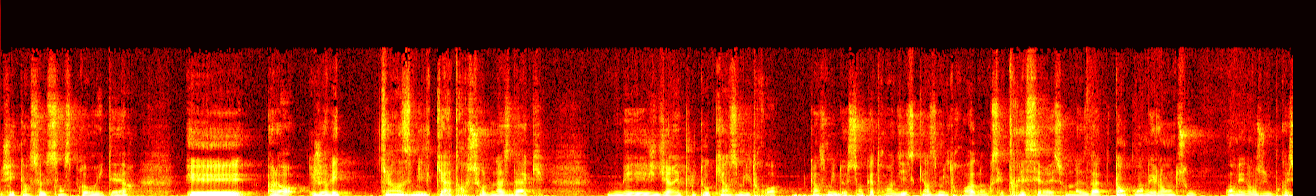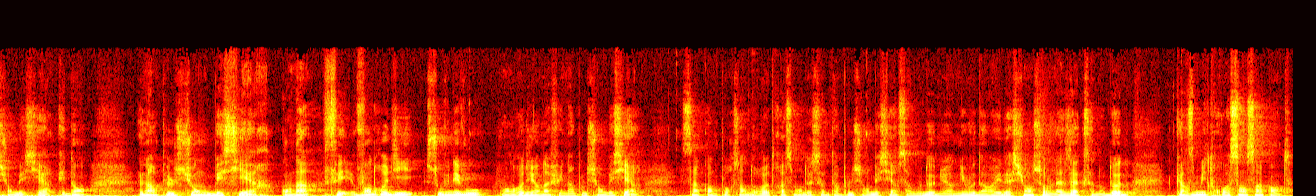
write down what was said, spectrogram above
j'ai qu'un seul sens prioritaire. Et alors, j'avais 15004 sur le Nasdaq, mais je dirais plutôt 15003. 15290, 15003, donc c'est très serré sur le Nasdaq. Tant qu'on est là en dessous, on est dans une pression baissière et dans l'impulsion baissière qu'on a fait vendredi. Souvenez-vous, vendredi, on a fait une impulsion baissière. 50% de retracement de cette impulsion baissière, ça vous donne un niveau d'invalidation. Sur le Nasdaq, ça nous donne 15 350.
